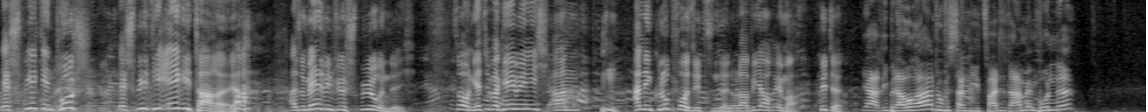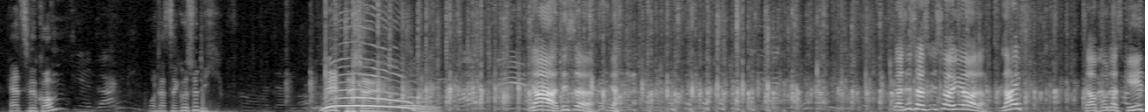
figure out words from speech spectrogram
Der spielt den Tusch. Der spielt die E-Gitarre, ja? Also Melvin, wir spüren dich. So, und jetzt übergebe ich an, an den Clubvorsitzenden oder wie auch immer. Bitte. Ja, liebe Laura, du bist dann die zweite Dame im Bunde. Herzlich willkommen. Vielen Dank. Und das Trikot ist für dich. Bitte schön. Ja, siehst du. Ja. Das ist das ist doch hier live. Da wo das geht,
